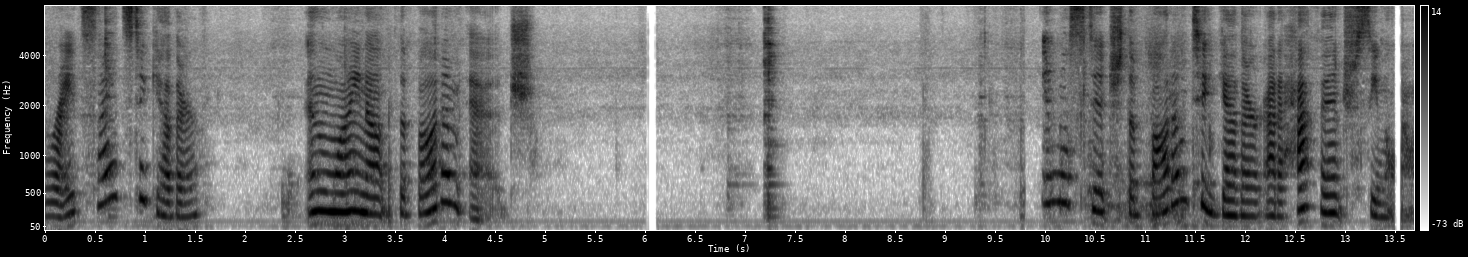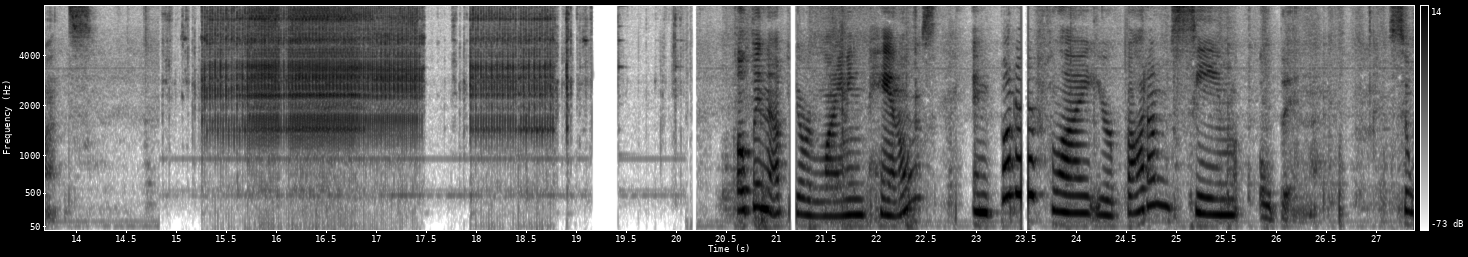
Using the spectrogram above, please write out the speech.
right sides together and line up the bottom edge. And we'll stitch the bottom together at a half inch seam allowance. Open up your lining panels and butterfly your bottom seam open. So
